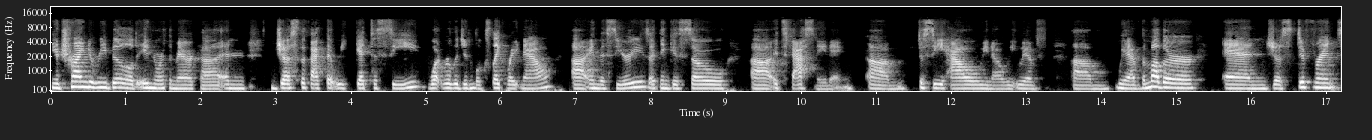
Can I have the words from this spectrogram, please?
you know, trying to rebuild in North America. And just the fact that we get to see what religion looks like right now uh, in this series, I think is so, uh, it's fascinating um, to see how, you know, we, we have, um, we have the mother and just different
